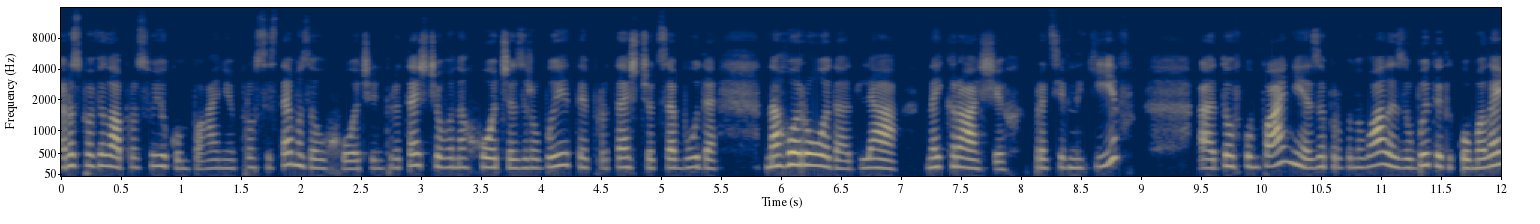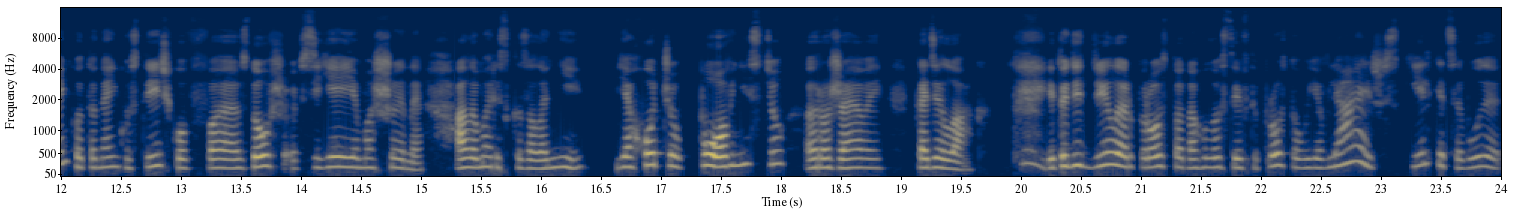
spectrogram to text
розповіла про свою компанію, про систему заохочень, про те, що вона хоче зробити, про те, що це буде нагорода для найкращих працівників, е, то в компанії запропонували зробити таку маленьку тоненьку стрічку в- вздовж всієї машини. Але Мері сказала: ні, я хочу повністю рожевий каділак. І тоді ділер просто наголосив: ти просто уявляєш, скільки це буде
